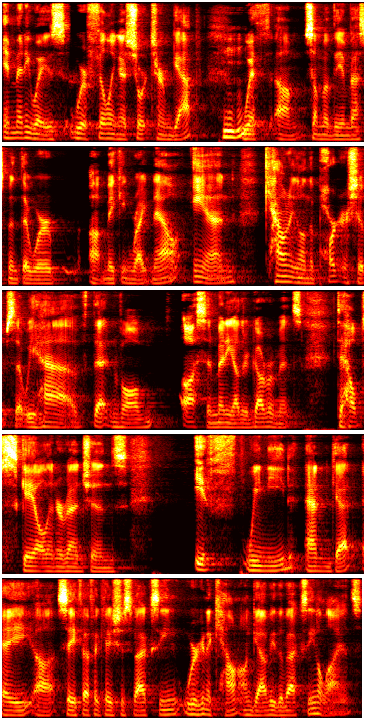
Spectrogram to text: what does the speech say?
in many ways, we're filling a short term gap mm-hmm. with um, some of the investment that we're uh, making right now and counting on the partnerships that we have that involve us and many other governments to help scale interventions if we need and get a uh, safe, efficacious vaccine, we're going to count on Gavi, the Vaccine Alliance,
